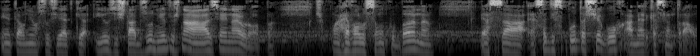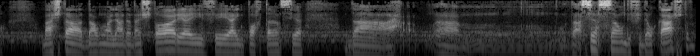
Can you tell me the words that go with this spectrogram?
entre a União Soviética e os Estados Unidos na Ásia e na Europa. Com a Revolução Cubana, essa, essa disputa chegou à América Central. Basta dar uma olhada na história e ver a importância da, a, da ascensão de Fidel Castro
